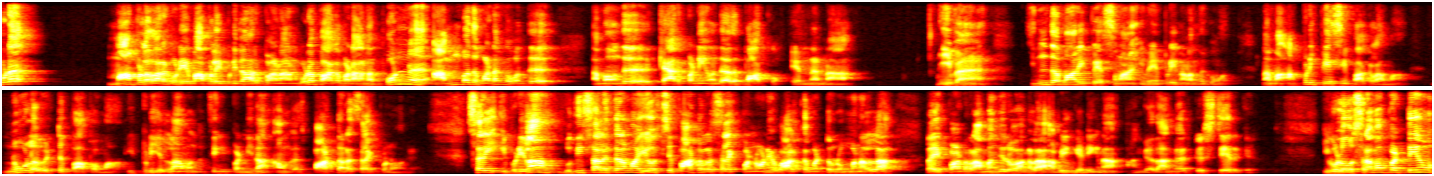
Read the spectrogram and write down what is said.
கூட மாப்பிள்ளை வரக்கூடிய மாப்பிள்ளை இப்படி தான் இருப்பானான்னு கூட பார்க்க மாட்டாங்க. அந்த பொண்ணு ஐம்பது மடங்கு வந்து நம்ம வந்து கேர் பண்ணி வந்து அதை பார்க்கும். என்னன்னா இவன் இந்த மாதிரி பேசுனா இவன் எப்படி நடந்துக்குவான்? நம்ம அப்படி பேசி பார்க்கலாமா? நூலை விட்டு பார்ப்போமா? இப்படி எல்லாம் வந்து திங்க் பண்ணி தான் அவங்க பார்ட்னரை செலக்ட் பண்ணுவாங்க. சரி இப்படிலாம் புத்திசாலித்தனமாக யோசிச்சு பார்ட்னரை செலக்ட் பண்ணோடனே வாழ்க்கை மட்டும் ரொம்ப நல்லா லைஃப் பார்ட்னர் அமைஞ்சிருவாங்களா அப்படின்னு கேட்டிங்கன்னா அங்கே தாங்க ட்விஸ்டே இருக்கு. இவ்வளோ சிரமப்பட்டியும்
